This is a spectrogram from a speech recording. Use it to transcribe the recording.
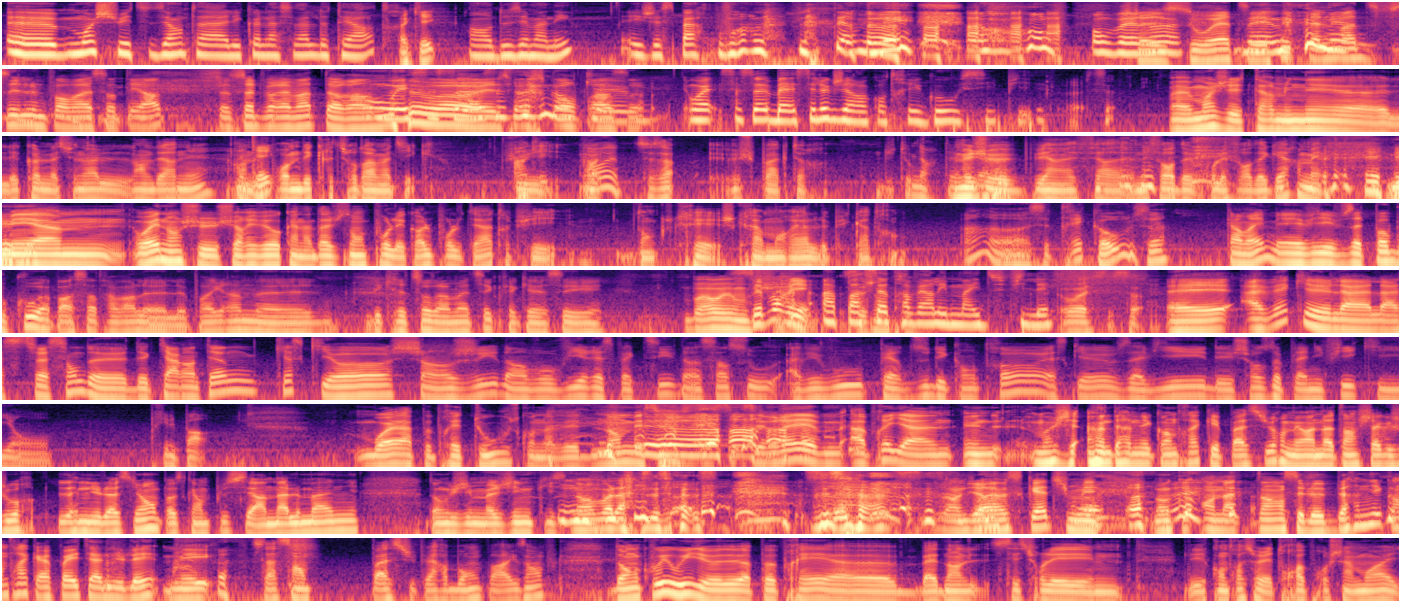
Euh, moi, je suis étudiante à l'École nationale de théâtre en deuxième année et j'espère pouvoir la, la terminer. on, on Je te verra. le souhaite. C'est mais- tellement difficile une formation de théâtre. Je te souhaite vraiment de te rendre. Oui, c'est Ouais, ça. ouais, c'est je, ça. je Donc, comprends euh, ça. Ouais, c'est ça. Ben, c'est là que j'ai rencontré Hugo aussi. Puis, euh, ça. Euh, moi, j'ai terminé euh, l'école nationale l'an dernier en Ok. programme d'écriture dramatique. Ok. Puis, Ah ouais. C'est ça. Euh, Je suis pas acteur du tout. Non, mais je veux bien faire un effort de- pour l'effort de guerre. Mais, mais euh, ouais, non, je, je suis arrivé au Canada justement pour l'école, pour le théâtre. Et puis, donc, je crée, je crée à Montréal depuis 4 ans. Ah, c'est très cool, ça. Quand même, mais vous vous êtes pas beaucoup à passer à travers le, le programme euh, d'écriture dramatique, fait que c'est... Bah ouais, C'est pas rien. À c'est passer à travers les mailles du filet. Ouais, c'est ça. Euh, avec euh, la, la situation de, de quarantaine, qu'est-ce qui a changé dans vos vies respectives, dans le sens où avez-vous perdu des contrats? Est-ce que vous aviez des choses de planifiées qui ont pris le pas? Ouais, à peu près tout ce qu'on avait. Non, mais c'est vrai. Après, il y a un- une... moi j'ai un dernier contrat qui est pas sûr, mais on attend chaque jour l'annulation parce qu'en plus c'est en Allemagne, donc j'imagine qu'ils. Non, voilà, c'est ça. C'est ça. On dirait un sketch, mais donc on attend. C'est le dernier contrat qui a pas été annulé, mais ça sent pas super bon, par exemple. Donc oui, oui, euh, à peu près. euh, bah, dans c'est sur les les contrats sur les trois prochains mois. à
